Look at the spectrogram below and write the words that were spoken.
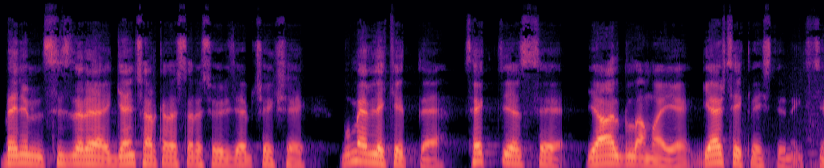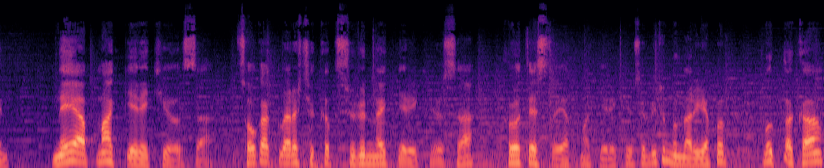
benim sizlere, genç arkadaşlara söyleyeceğim tek şey, bu memlekette tek celse yargılamayı gerçekleştirmek için ne yapmak gerekiyorsa, sokaklara çıkıp sürünmek gerekiyorsa, protesto yapmak gerekiyorsa, bütün bunları yapıp mutlaka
